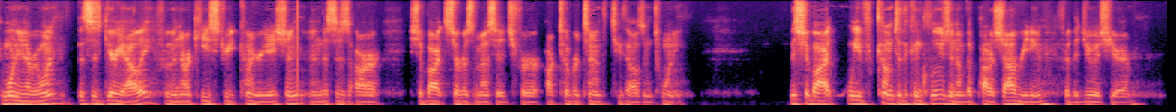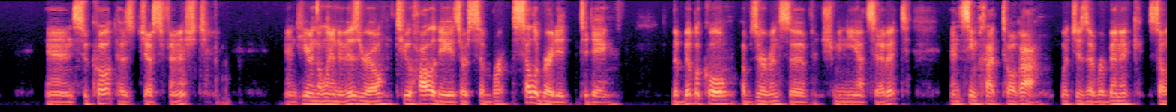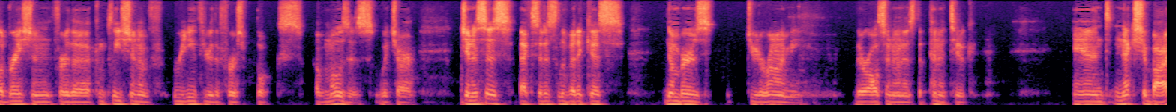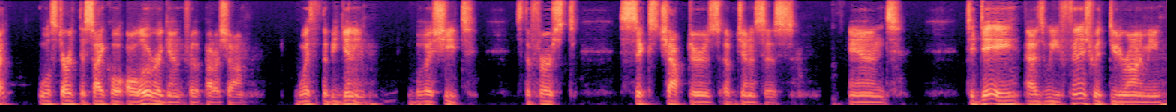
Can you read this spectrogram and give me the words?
Good morning, everyone. This is Gary Alley from the Narkis Street Congregation, and this is our Shabbat service message for October 10th, 2020. This Shabbat, we've come to the conclusion of the Parashah reading for the Jewish year, and Sukkot has just finished. And here in the land of Israel, two holidays are celebrated today the biblical observance of Shmini Atzeret and Simchat Torah, which is a rabbinic celebration for the completion of reading through the first books of Moses, which are Genesis, Exodus, Leviticus, Numbers, Deuteronomy. They're also known as the Pentateuch. And next Shabbat, we'll start the cycle all over again for the parasha with the beginning, Breshit. It's the first six chapters of Genesis. And today, as we finish with Deuteronomy,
